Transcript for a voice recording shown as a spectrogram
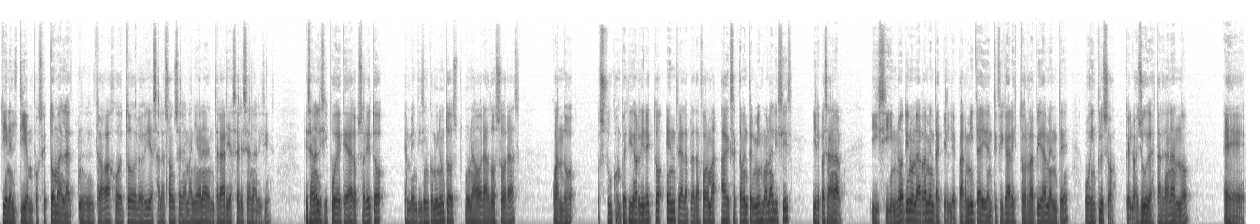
tiene el tiempo, se toma el trabajo de todos los días a las 11 de la mañana entrar y hacer ese análisis ese análisis puede quedar obsoleto en 25 minutos, una hora, dos horas, cuando su competidor directo entre a la plataforma, haga exactamente el mismo análisis y le pasa a ganar. Y si no tiene una herramienta que le permita identificar esto rápidamente, o incluso que lo ayude a estar ganando, eh,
